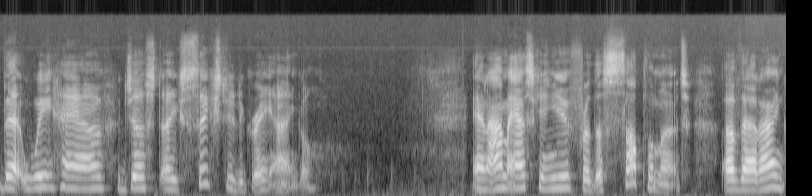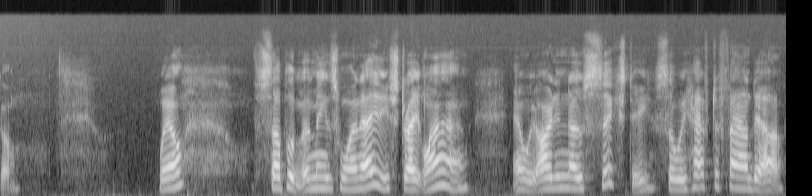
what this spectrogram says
that we have just a 60 degree angle and I'm asking you for the supplement of that angle. Well, the supplement means 180 straight line, and we already know 60, so we have to find out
